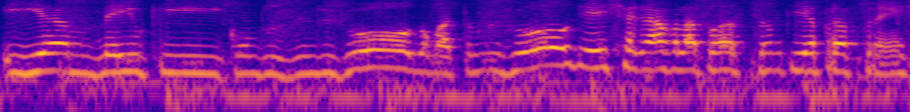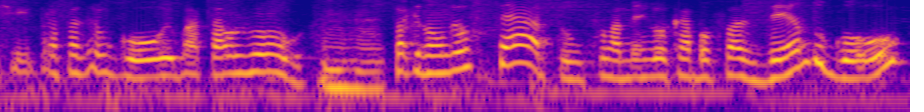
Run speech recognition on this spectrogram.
Ia meio que conduzindo o jogo, matando o jogo, e aí chegava lá pelas tantas e ia pra frente para fazer o gol e matar o jogo. Uhum. Só que não deu certo. O Flamengo acabou fazendo o gol.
